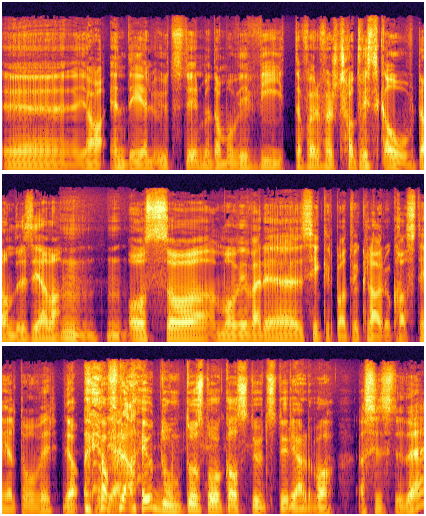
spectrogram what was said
eh, ja, en del utstyr, men da må vi vite for det første at vi skal over til andre sida, da. Mm, mm. Og så må vi være sikre på at vi klarer å kaste helt over. Ja, ja, for det er jo dumt å stå og kaste utstyr i elva. Ja, syns du det?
